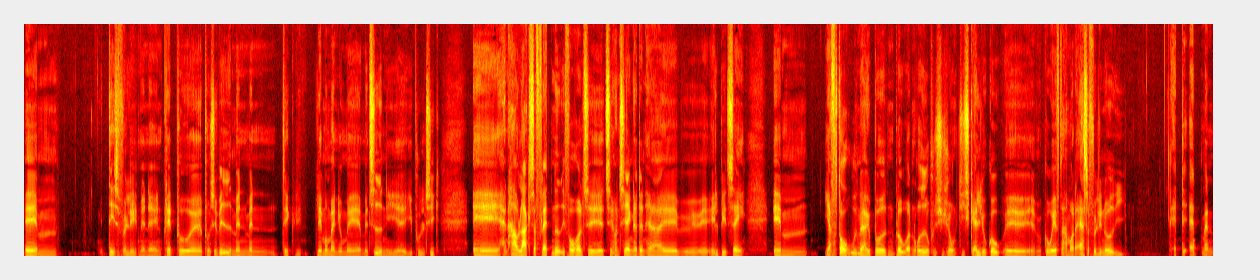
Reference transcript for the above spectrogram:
Øh, det er selvfølgelig en, en plet på, øh, på CV'et, men, men det glemmer man jo med, med tiden i, øh, i politik. Øh, han har jo lagt sig fladt ned i forhold til, til håndteringen af den her øh, Elbit-sag. Øh, jeg forstår udmærket både den blå og den røde opposition, de skal jo gå, øh, gå efter ham, og der er selvfølgelig noget i, at, at man,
